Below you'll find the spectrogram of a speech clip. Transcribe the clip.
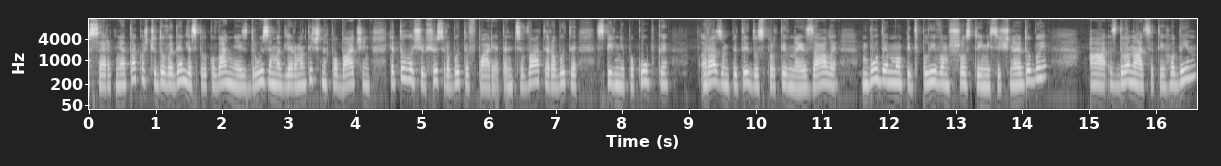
серпня, також чудовий день для спілкування із друзями, для романтичних побачень, для того, щоб щось робити в парі, танцювати, робити спільні покупки, разом піти до спортивної зали. Будемо під впливом шостої місячної доби, а з 12 годин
